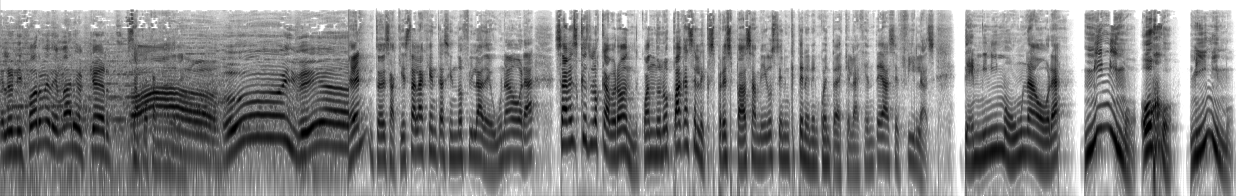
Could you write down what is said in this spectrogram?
El uniforme de Mario Kart. Está poca madre. Wow. Uy, vean. ¿Ven? Entonces aquí está la gente haciendo fila de una hora. ¿Sabes qué es lo cabrón? Cuando no pagas el Express Pass, amigos, tienen que tener en cuenta de que la gente hace filas de mínimo una hora. Mínimo, ojo, mínimo.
